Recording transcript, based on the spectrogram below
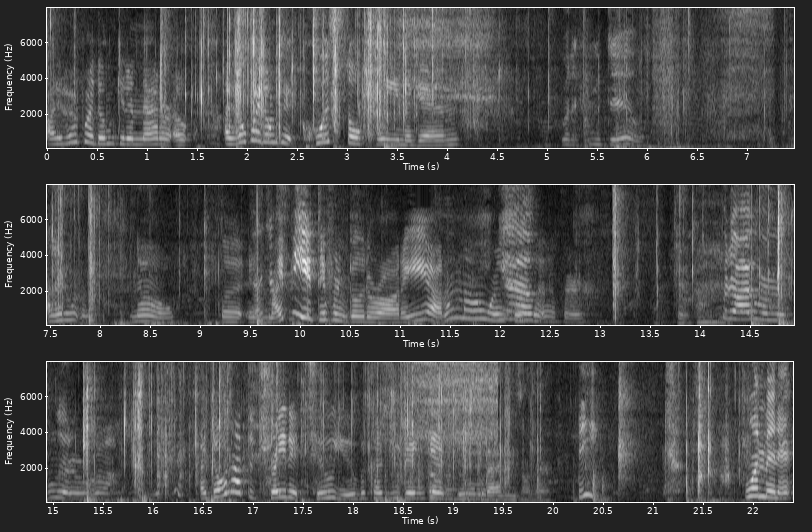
I hope I don't get another out. I hope I don't get Crystal Queen again. What if you do? I don't know. But it might be a different glitterati. I don't know. Where's Yeah. this ever? But I want a glitter rock. I don't have to trade it to you because you didn't get Put a little baggies on there. One minute.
